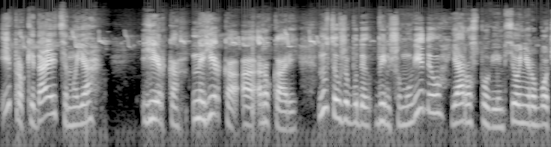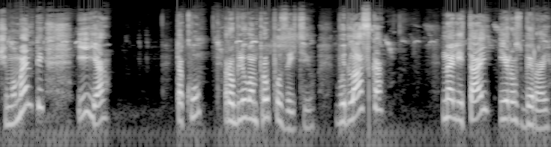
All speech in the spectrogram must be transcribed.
і прокидається моя гірка. Не гірка, а рокарій. Ну, це вже буде в іншому відео, я розповім. Сьогодні робочі моменти, і я таку роблю вам пропозицію. Будь ласка, налітай і розбирай.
